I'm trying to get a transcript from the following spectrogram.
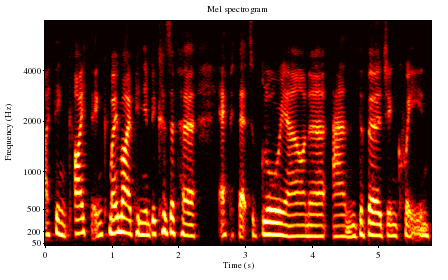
I think, I think, my my opinion, because of her epithets of Gloriana and the Virgin Queen.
